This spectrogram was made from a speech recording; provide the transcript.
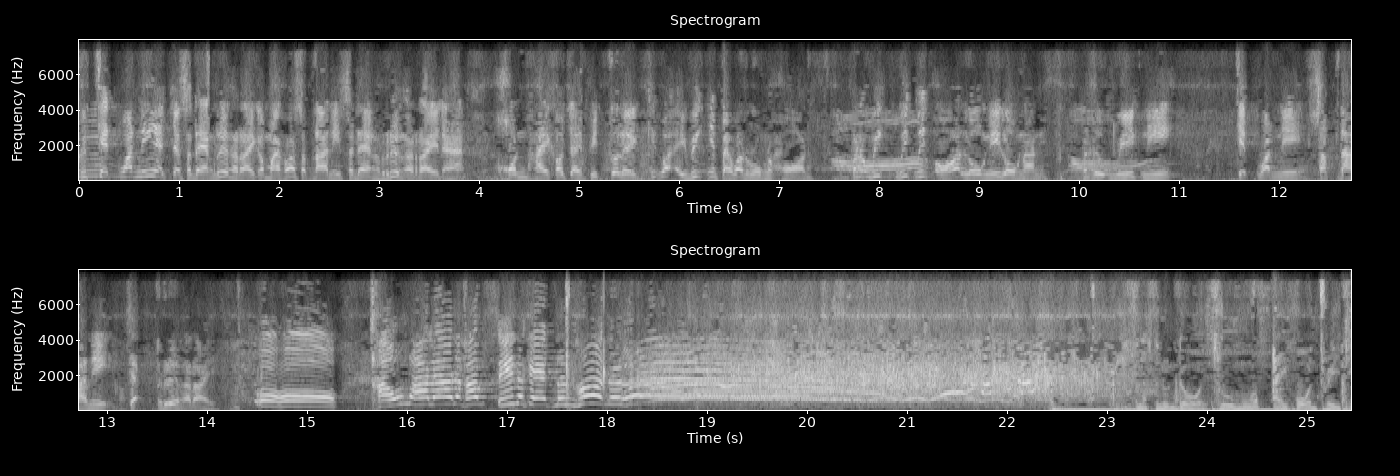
คือเจ็ดวันนี้จะแสดงเรื่องอะไรก็หมายความว่าสัปดาห์นี้แสดงเรื่องอะไรนะฮะคนไทยเข้าใจผิดก็เลยคิดว่าไอ้วิกเนี่ยแปลว่าโรงละครเพราะฉะนั้นวิกวิกวิกอ๋อโรงนี้โรงนั้นนั่นคือวิกนี้เจ็ดวันนี้ สัปดาห์นี้จะเรื่องอะไร โอ้โหเขามาแล้วนะครับศรีสะเกดหนึ่งข้อหนึ่ง สนับสนุนโดย True Move iPhone 3G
